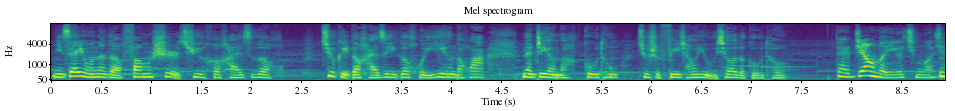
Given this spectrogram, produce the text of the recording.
你再用那个方式去和孩子的，去给到孩子一个回应的话，那这样的沟通就是非常有效的沟通。在这样的一个情况下，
